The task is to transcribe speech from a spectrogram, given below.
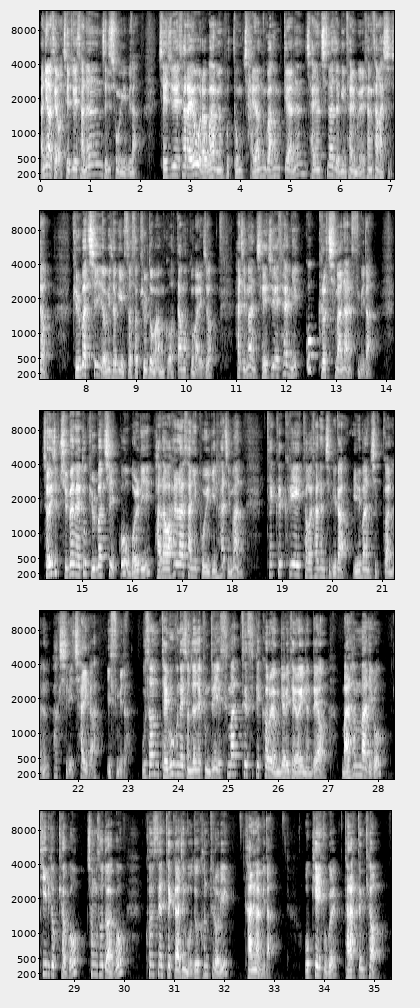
안녕하세요. 제주에 사는 제주총각입니다. 제주에 살아요 라고 하면 보통 자연과 함께하는 자연 친화적인 삶을 상상하시죠? 귤밭이 여기저기 있어서 귤도 마음껏 따먹고 말이죠. 하지만 제주의 삶이 꼭 그렇지만은 않습니다. 저희 집 주변에도 귤밭이 있고 멀리 바다와 한라산이 보이긴 하지만 테크 크리에이터가 사는 집이라 일반 집과는 확실히 차이가 있습니다. 우선 대부분의 전자제품들이 스마트 스피커로 연결이 되어 있는데요. 말 한마디로 TV도 켜고 청소도 하고 콘센트까지 모두 컨트롤이 가능합니다. OK 구글 다락등 켜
